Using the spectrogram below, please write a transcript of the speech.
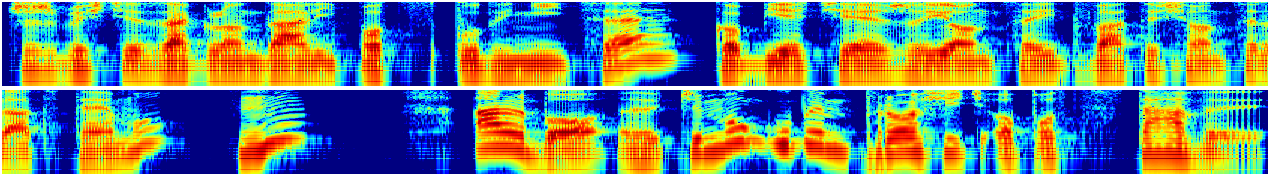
Czyżbyście zaglądali pod spódnicę kobiecie żyjącej 2000 lat temu? Hm? Albo y, czy mógłbym prosić o podstawy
